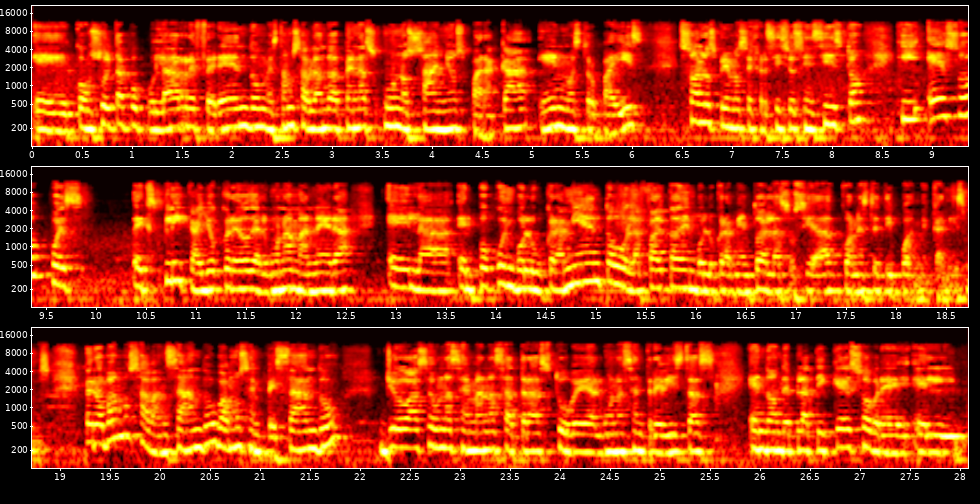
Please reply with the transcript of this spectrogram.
Eh, consulta popular, referéndum, estamos hablando de apenas unos años para acá en nuestro país. Son los primeros ejercicios, insisto, y eso pues explica, yo creo, de alguna manera el, el, poco involucramiento o la falta de involucramiento de la sociedad con este tipo de mecanismos. Pero vamos avanzando, vamos empezando. Yo hace unas semanas atrás tuve algunas entrevistas en donde platiqué sobre el,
